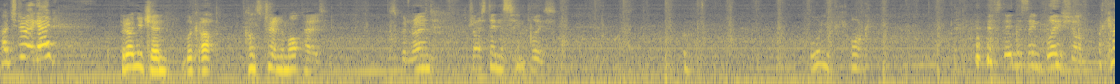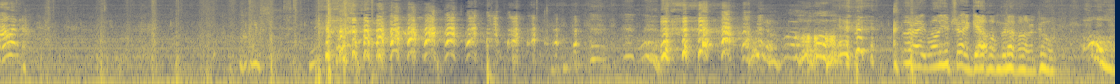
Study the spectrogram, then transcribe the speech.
How'd you do it again? Put it on your chin, look up, concentrate on the mop head. Spin round, try to stay in the same place. Oh, you fuck. stay in the same place, Sean. I can't. Alright, well, you try and get up, I'm gonna have another go. Oh!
